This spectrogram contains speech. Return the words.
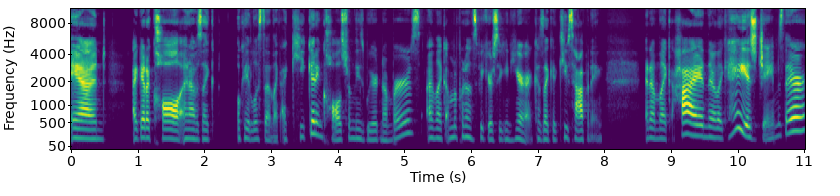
and i get a call and i was like okay listen like i keep getting calls from these weird numbers i'm like i'm gonna put it on speaker so you can hear it because like it keeps happening and I'm like, hi. And they're like, hey, is James there?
